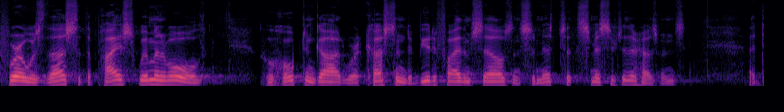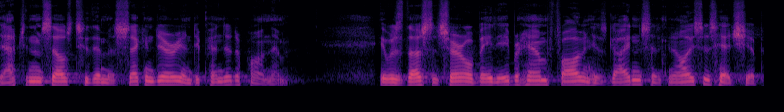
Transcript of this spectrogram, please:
For it was thus that the pious women of old, who hoped in God, were accustomed to beautify themselves and submit to, submissive to their husbands, adapting themselves to them as secondary and dependent upon them. It was thus that Sarah obeyed Abraham, following his guidance and acknowledged his headship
